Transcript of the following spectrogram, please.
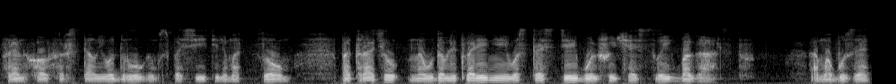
Френхофер стал его другом, спасителем, отцом, потратил на удовлетворение его страстей большую часть своих богатств. А Мабузе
